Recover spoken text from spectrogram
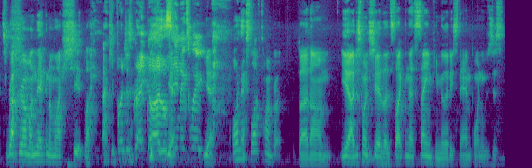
it's wrapped around my neck, and I'm like, shit, like. Acupuncture's great, guys. I'll Yeah. see you next week. yeah. Oh, next lifetime, bro. But um, yeah, I just want to share that it's like in that same humility standpoint, it was just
